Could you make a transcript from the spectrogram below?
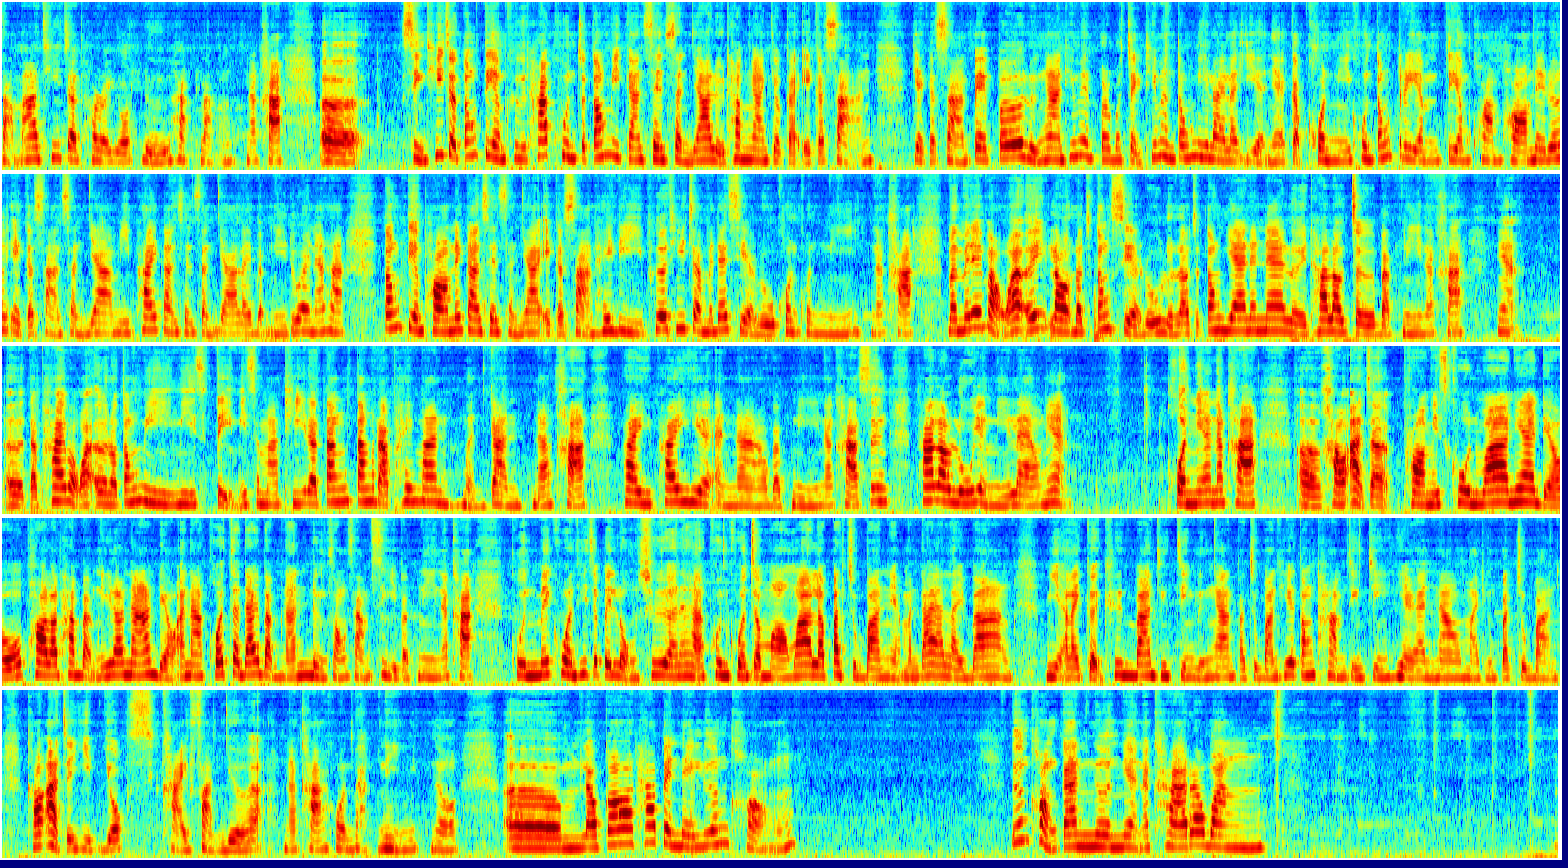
สามารถที่จะทรยศหรือหักหลังนะคะเออ สิ่งที่จะต้องเตรียมคือถ้าคุณจะต้องมีการเซ็นสัญญาหรือทำงานเกี่ยวกับเอกสาร เอกสารเปเปอร์หรืองานที่เป็นโปรเจกต์ที่มันต้องมีรายละเอียดเนี่ยกับคนนี้คุณต้องเตรียมเตรียมความพร้อมในเรื่องเอกสารสัญญา มีไพ่การเซ็นสัญญาอะไรแบบนี้ด้วยนะคะ ต้องเตรียมพร้อมในการเซ็นสัญญาเอกสารให้ดี เพื่อที่จะไม่ได้เสียรู้คนคนนี้นะคะ มันไม่ได้บอกว่าเอ้ยเราเราจะต้องเสียรู้หรือเราจะต้องแย่แน่ ๆ เลย ถ้าเราเจอแบบนี้นะคะเนี่ย เออแต่ไพ่บอกว่าเออเราต้องมีมีสติมีสมาธิและตั้งตั้งรับให้มั่นเหมือนกันนะคะไพ่ไพ่ here and now แบบนี้นะคะ ซึ่งถ้าเรารู้อย่างนี้แล้วเนี่ย คนเนี้ยนะคะเเขาอาจจะ promise คุณว่าเนี่ยเดี๋ยวพอเราทำแบบนี้แล้วนะ เดี๋ยวอนาคตจะได้แบบนั้น 1 2 3 4 แบบนี้นะคะ คุณไม่ควรที่จะไปหลงเชื่อนะคะ คุณควรจะมองว่าแล้วปัจจุบันเนี่ยมันได้อะไรบ้าง มีอะไรเกิดขึ้นบ้างจริง ๆ หรืองานปัจจุบันที่จะต้องทำจริง ๆ here and now หมายถึงปัจจุบัน เขาอาจจะหยิบยกขายฝันเยอะนะคะ คนแบบนี้เนาะแล้วก็ถ้าเป็นในเรื่องของ เรื่องของการเงินเนี่ยนะคะระวัง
